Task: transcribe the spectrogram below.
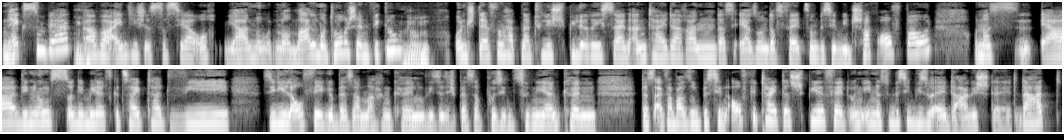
ein Hexenwerk, mhm. aber eigentlich ist das ja auch ja eine normale motorische Entwicklung. Mhm. Und Steffen hat natürlich spielerisch seinen Anteil daran, dass er so das Feld so ein bisschen wie ein Schach aufbaut und dass er den Jungs und den Mädels gezeigt hat, wie sie die Laufwege besser machen können, wie sie sich besser positionieren können. Das einfach mal so ein bisschen aufgeteilt, das Spielfeld und ihnen das ein bisschen visuell dargestellt. Da hat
